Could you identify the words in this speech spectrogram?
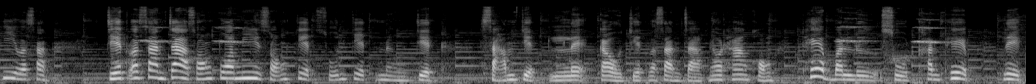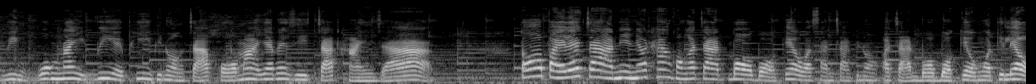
พี่ว่าสั่นเจ็ดว่าสั่นจ้าสองตัวมีสองเจ็ดศูนย์เจ็ดหนึ่งเจ็ดสามเจ็ดและเก้าเจ็ดว่าสั่นจากแนวทางของเทพบัลลือสูตรคันเทพเลขวิ่งวงในวีไอพี่พี่น้องจ้าขอมาย่าแพซีจัดให้จ้า ต่อไปแล้วจ้านี่แนวทางของอาจารย์บอบ่อแก้วว่าสันจ้าพี่น้องอาจารย์บอบ่อแก้วงวดที่แล้ว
